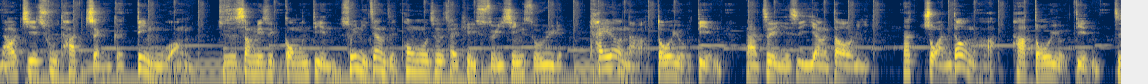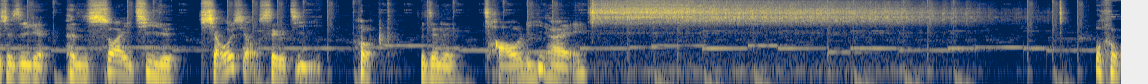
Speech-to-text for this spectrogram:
然后接触它整个电网，就是上面是供电，所以你这样子碰碰车才可以随心所欲的开到哪都有电。那这也是一样的道理，那转到哪它都有电，这就是一个很帅气的小小设计。嚯，这真的超厉害！哦，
